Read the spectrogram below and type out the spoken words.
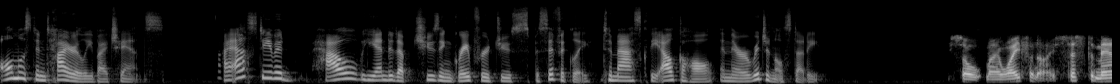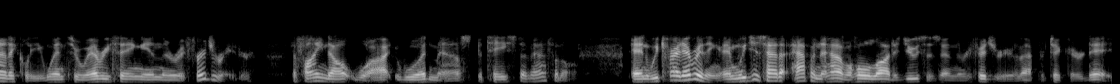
almost entirely by chance. I asked David how he ended up choosing grapefruit juice specifically to mask the alcohol in their original study. So my wife and I systematically went through everything in the refrigerator to find out what would mask the taste of ethanol. And we tried everything, and we just had happened to have a whole lot of juices in the refrigerator that particular day.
